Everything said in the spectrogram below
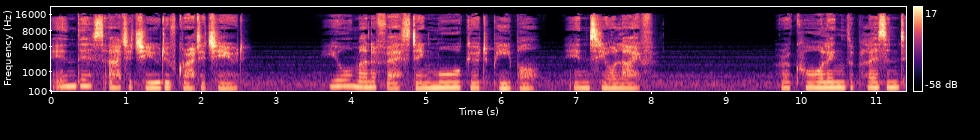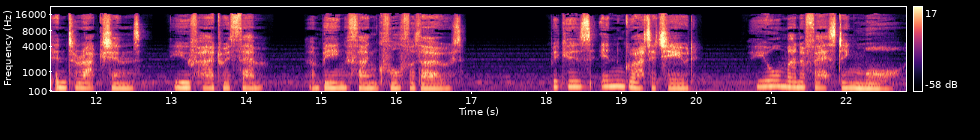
In this attitude of gratitude, you're manifesting more good people into your life, recalling the pleasant interactions you've had with them and being thankful for those. Because in gratitude, you're manifesting more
